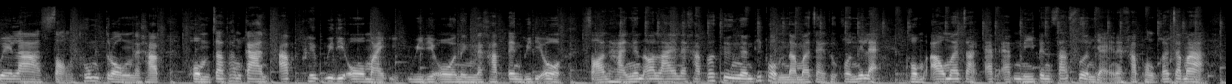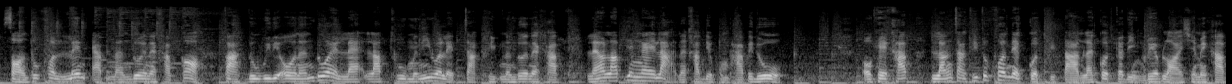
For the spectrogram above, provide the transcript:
เวลา 2 ทุ่มตรงนะครับ ผมจะทำการอัพคลิปวิดีโอใหม่อีกวิดีโอหนึ่งนะครับ เป็นวิดีโอสอนหาเงินออนไลน์นะครับ ก็คือเงินที่ผมนำมาแจกทุกคนนี่แหละ ผมเอามาจากแอปแอปนี้เป็นสัดส่วนใหญ่นะครับ ผมก็จะมาสอนทุกคนเล่นแอปนั้นด้วยนะครับ ก็ฝากดูวิดีโอนั้นด้วย และรับ True Money Wallet จากคลิปนั้นด้วยนะครับ แล้วรับยังไงล่ะนะครับ เดี๋ยวผมพาไปดู โอเคครับ หลังจากที่ทุกคนเนี่ยกดติดตามและกดกระดิ่งเรียบร้อยใช่ไหมครับ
